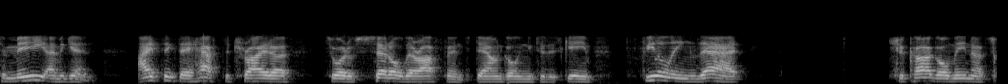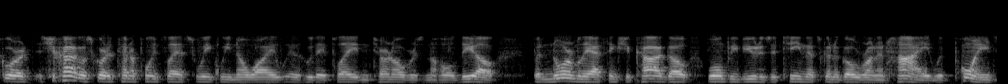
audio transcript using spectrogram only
to me, I'm again. I think they have to try to sort of settle their offense down going into this game, feeling that Chicago may not score. Chicago scored a ton of points last week. We know why, who they played, and turnovers and the whole deal. But normally, I think Chicago won't be viewed as a team that's going to go run and hide with points.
